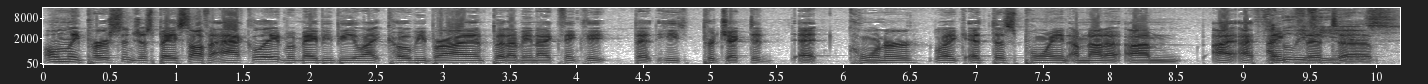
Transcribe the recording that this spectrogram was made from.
only person just based off of accolade would maybe be like Coby Bryant, but I mean I think that, that he's projected at corner like at this point. I'm not a I'm I, I think I believe that. he uh, is.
